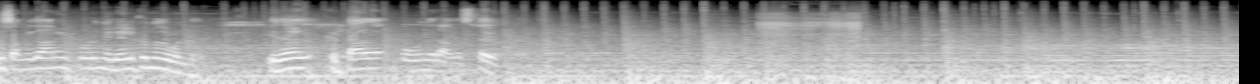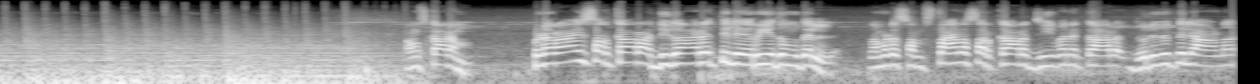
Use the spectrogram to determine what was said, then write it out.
ഒരു സംവിധാനം ഇപ്പോഴും നിലനിൽക്കുന്നതുകൊണ്ട് ഇത് കിട്ടാതെ പോകുന്നൊരവസ്ഥയുണ്ട് നമസ്കാരം. പിണറായി സർക്കാർ അധികാരത്തിലേറിയത് മുതൽ നമ്മുടെ സംസ്ഥാന സർക്കാർ ജീവനക്കാർ ദുരിതത്തിലാണ്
